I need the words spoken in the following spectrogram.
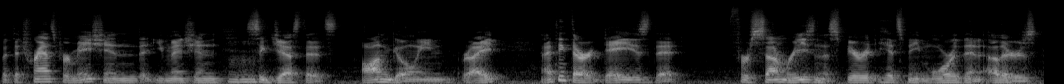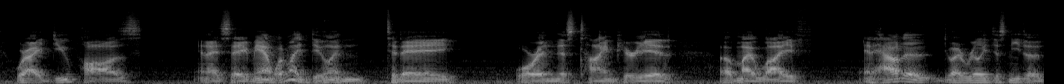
But the transformation that you mentioned Mhm. suggests that it's ongoing, right? And I think there are days that, for some reason, the Spirit hits me more than others where I do pause and I say, man, what am I doing today or in this time period of my life? And how to, do I really just need to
